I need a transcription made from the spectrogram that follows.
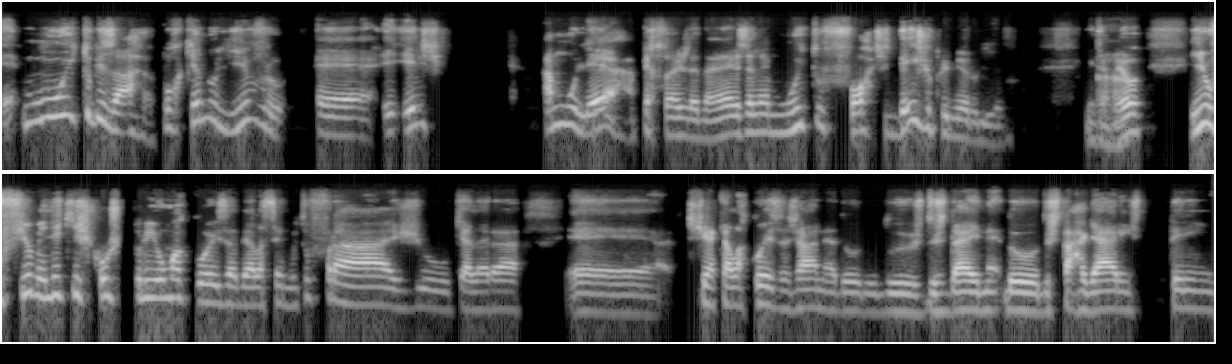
é, muito bizarra. Porque no livro, é, eles. A mulher, a personagem da Daenerys, ela é muito forte desde o primeiro livro. Entendeu? E o filme ele quis construir uma coisa dela ser muito frágil, que ela era. é, tinha aquela coisa já, né, do- do- dos, dos, do- dos Targaryens terem,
